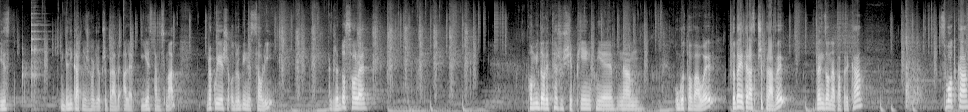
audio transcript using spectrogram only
Jest delikatnie, jeżeli chodzi o przyprawy, ale jest tam smak. Brakuje jeszcze odrobiny soli. Także dosolę. Pomidory też już się pięknie nam ugotowały. Dodaję teraz przyprawy. Wędzona papryka, słodka,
